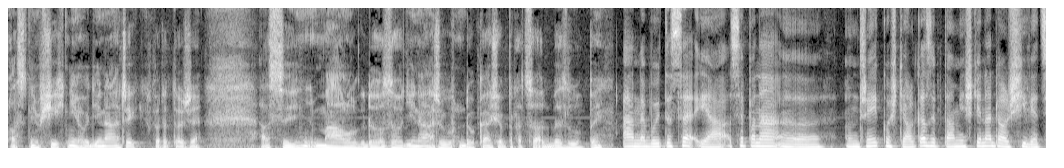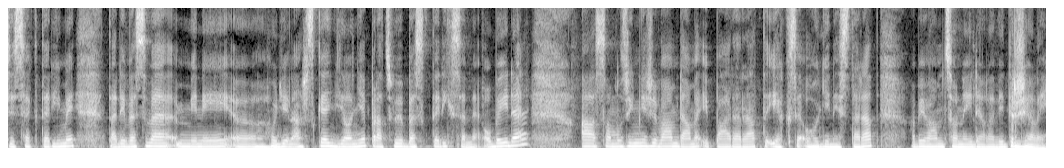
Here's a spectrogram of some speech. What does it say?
vlastně všichni hodináři, protože asi málo kdo z hodinářů dokáže pracovat bez lupy. A nebojte se, já se pana uh, Ondřeje Košťálka zeptám ještě na další věci, se kterými tady ve své mini uh, hodinářské dílně pracuje, bez kterých se neobejde. A samozřejmě, že vám dáme i pár rad, jak se o hodiny starat, aby vám co nejdéle vydrželi.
